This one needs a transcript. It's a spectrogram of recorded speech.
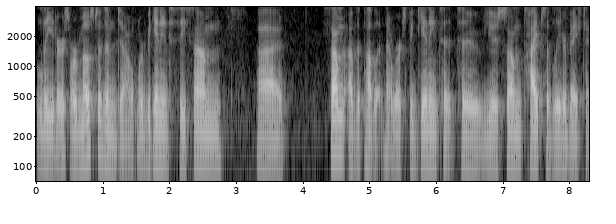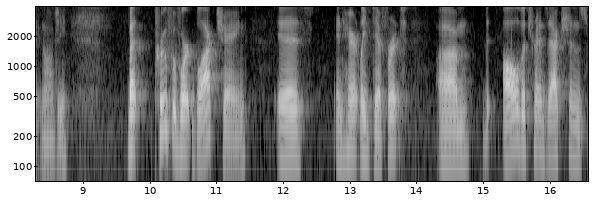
leaders, or most of them don't. We're beginning to see some uh, some of the public networks beginning to, to use some types of leader-based technology. But proof of work blockchain is inherently different. Um, all the transactions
